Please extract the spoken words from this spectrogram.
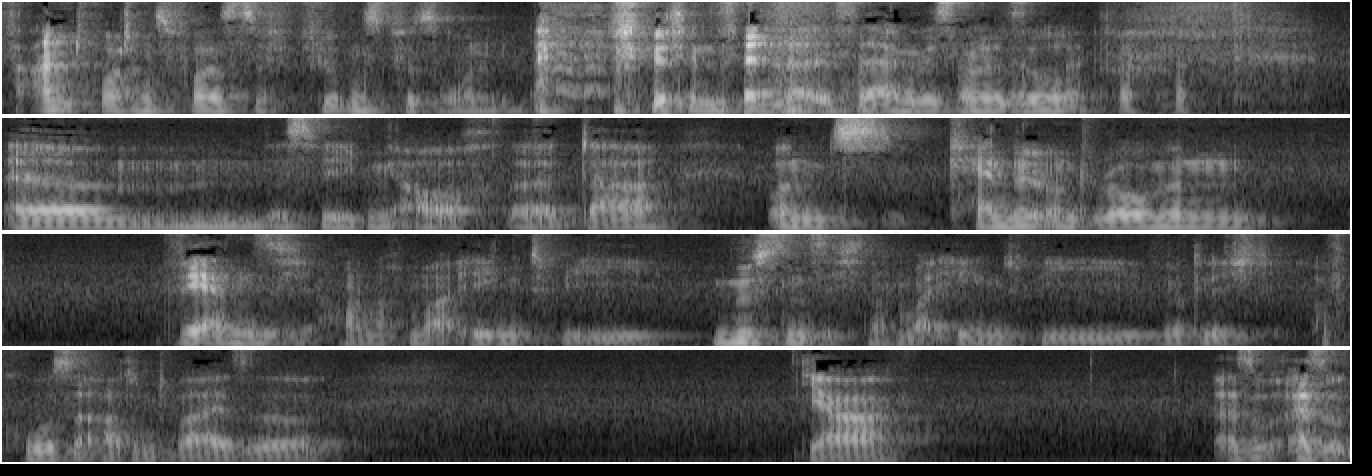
verantwortungsvollste Führungsperson für den Sender ist, sagen wir es mal so. ähm, deswegen auch äh, da. Und Kendall und Roman werden sich auch noch mal irgendwie, müssen sich noch mal irgendwie wirklich auf große Art und Weise, ja, also, also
